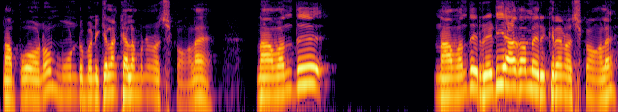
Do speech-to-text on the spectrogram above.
நான் போகணும். மூன்று மணிக்கெல்லாம் கிளம்பணும்னு வச்சுக்கோங்களேன். நான் வந்து நான் வந்து ரெடி ஆகாமல் இருக்கிறேன்னு வச்சுக்கோங்களேன்.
